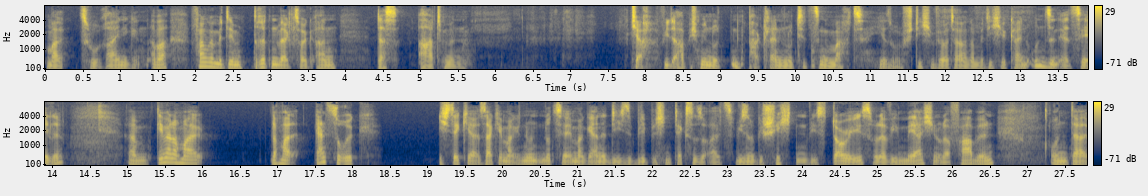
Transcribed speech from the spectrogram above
mal zu reinigen. Aber fangen wir mit dem dritten Werkzeug an, das Atmen. Tja, wieder habe ich mir nur ein paar kleine Notizen gemacht, hier so Stichwörter, damit ich hier keinen Unsinn erzähle. Ähm, gehen wir nochmal noch mal ganz zurück. Ich sag ja, sag ja immer, nutze ja immer gerne diese biblischen Texte so als wie so Geschichten, wie Stories oder wie Märchen oder Fabeln. Und da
